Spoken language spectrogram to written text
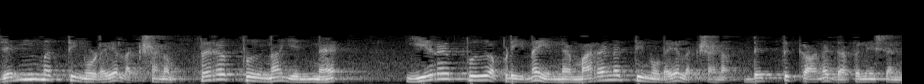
ஜென்மத்தினுடைய லட்சணம். பிறப்புனா என்ன? இறப்பு அப்படின்னா என்ன? மரணத்தினுடைய லட்சணம். டெத்துக்கான டெபனிஷன்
